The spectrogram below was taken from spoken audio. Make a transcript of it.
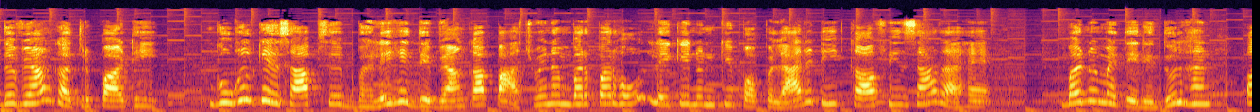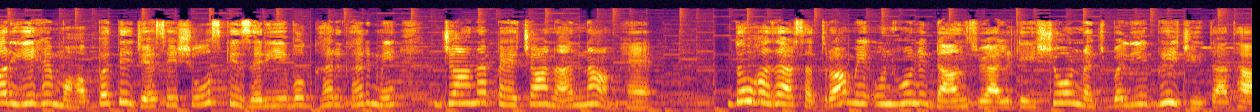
दिव्यांका त्रिपाठी। गूगल के हिसाब से भले ही दिव्यांका पाँचवे नंबर पर हो, लेकिन उनकी पॉपुलैरिटी काफ़ी ज़्यादा है। बनू में तेरी दुल्हन और ये है मोहब्बतें जैसे शोज़ के ज़रिए वो घर घर में जाना पहचाना नाम है। 2017 में उन्होंने डांस रियलिटी शो नचबलिए भी जीता था।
